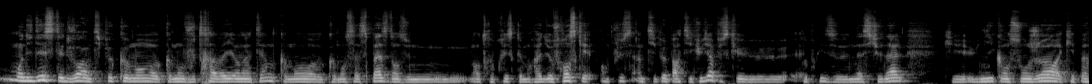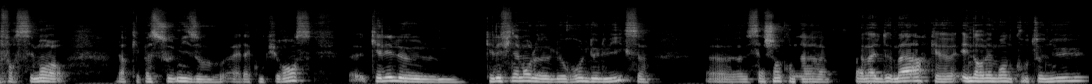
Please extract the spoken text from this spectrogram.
mon idée, c'était de voir un petit peu comment, comment vous travaillez en interne, comment, comment ça se passe dans une entreprise comme Radio France, qui est en plus un petit peu particulière, puisque une entreprise nationale qui est unique en son genre et qui n'est pas forcément, alors qui n'est pas soumise à la concurrence. Euh, quel, est le, quel est finalement le, rôle de l'UX, euh, sachant qu'on a pas mal de marques, euh, énormément de contenu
